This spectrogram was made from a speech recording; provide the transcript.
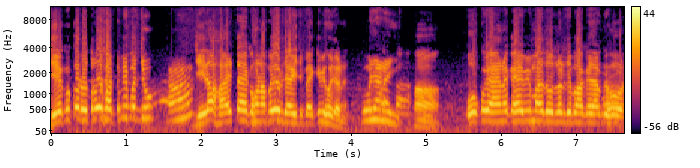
ਜੇ ਕੋਈ ਘਰੋਂ ਤੋਂ ਸੱਟ ਵੀ ਵੱਜੂ। ਹਾਂ। ਜਿਹਦਾ ਹਾਰਟ ਅਟੈਕ ਹੋਣਾ ਬਈ ਉਹ ਰਜਾਈ 'ਚ ਪੈ ਕੇ ਵੀ ਹੋ ਜਾਣਾ। ਹੋ ਜਾਣਾ ਜੀ। ਹਾਂ। ਉਹ ਕੋਈ ਐ ਨਾ ਕਹੇ ਵੀ ਮੈਂ ਦੋਲਰ ਦੇ ਬਾਗ ਜਾਂ ਕੋਈ ਹੋਰ।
